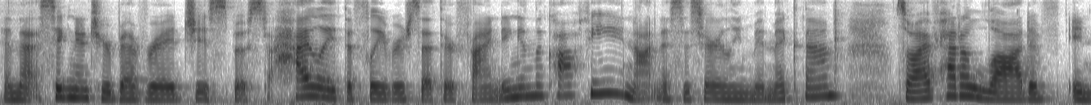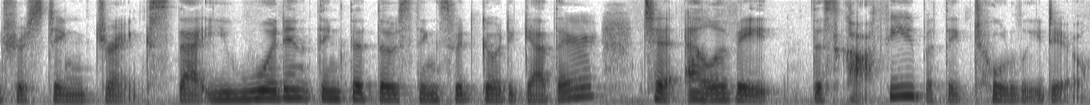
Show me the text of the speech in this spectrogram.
And that signature beverage is supposed to highlight the flavors that they're finding in the coffee, not necessarily mimic them. So I've had a lot of interesting drinks that you wouldn't think that those things would go together to elevate this coffee, but they totally do.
